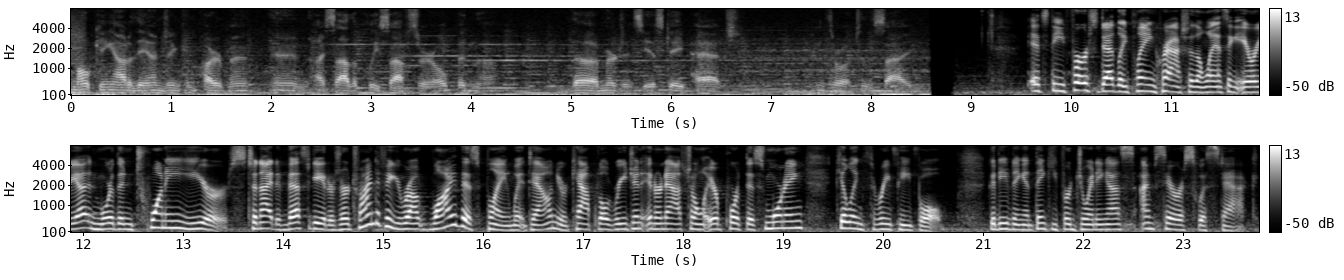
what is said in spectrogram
smoking out of the engine compartment, and I saw the police officer open the, the emergency escape hatch and throw it to the side. It's the first deadly plane crash in the Lansing area in more than 20 years. Tonight, investigators are trying to figure out why this plane went down near Capital Region International Airport this morning, killing three people. Good evening and thank you for joining us. I'm Sarah Swistak.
